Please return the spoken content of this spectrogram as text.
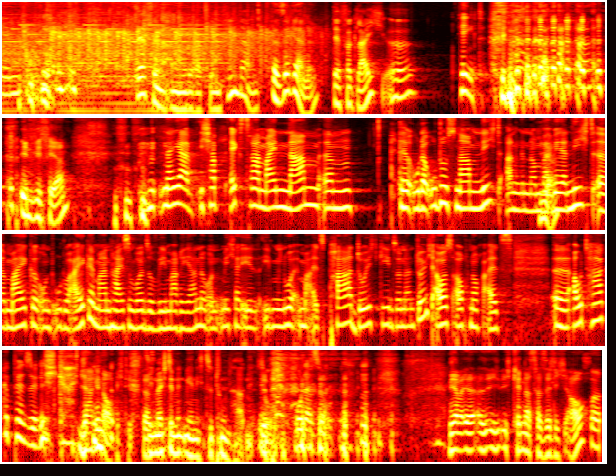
Sehr schöne Anmoderation. Vielen Dank. Äh, sehr gerne. Der Vergleich, äh, Hinkt. Inwiefern? Naja, ich habe extra meinen Namen ähm, äh, oder Udos Namen nicht angenommen, Ja. weil wir ja nicht äh, Maike und Udo Eickelmann heißen wollen, so wie Marianne und Michael eben nur immer als Paar durchgehen, sondern durchaus auch noch als äh, autarke Persönlichkeit Ja, genau, richtig. Das sie möchte mit mir nichts zu tun haben. So. oder so. Ja, aber äh, also ich, ich kenne das tatsächlich auch, äh,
